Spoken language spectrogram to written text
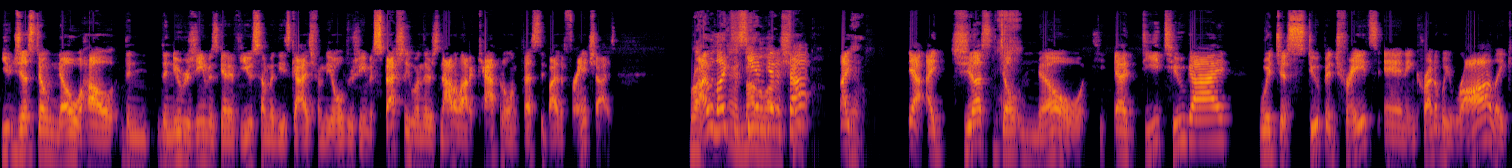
you just don't know how the the new regime is going to view some of these guys from the old regime, especially when there's not a lot of capital invested by the franchise. Right. I would like and to see him get a shot. I yeah. Yeah, I just don't know. A D two guy with just stupid traits and incredibly raw, like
